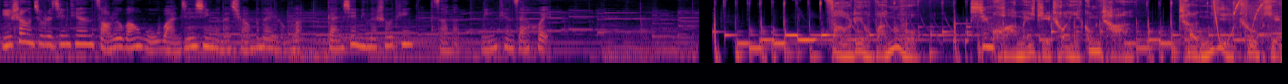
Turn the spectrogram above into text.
以上就是今天早六晚五晚间新闻的全部内容了，感谢您的收听，咱们明天再会。五，新华媒体创意工厂诚意出品。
